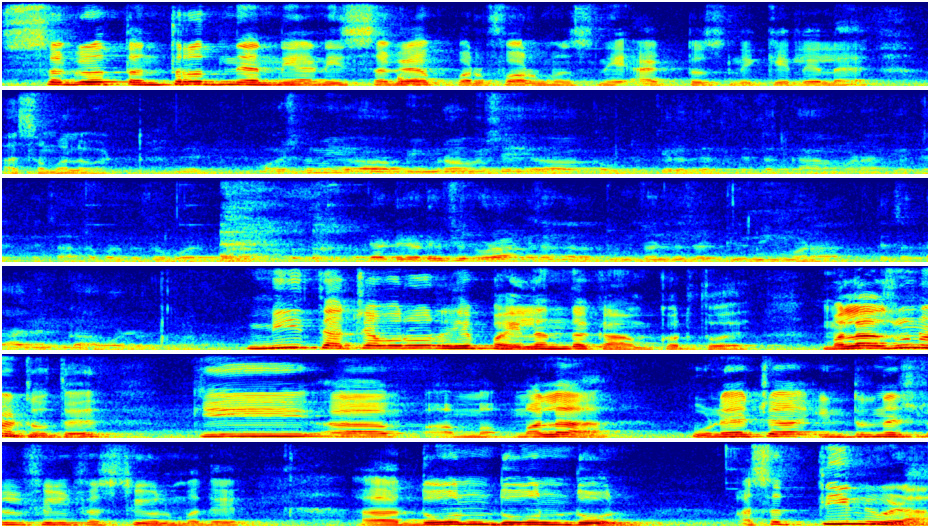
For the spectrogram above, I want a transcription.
सगळं तंत्रज्ञांनी आणि सगळ्या परफॉर्मन्सनी ॲक्टर्सनी केलेलं आहे असं मला वाटतं. मग तुम्ही भीमरावविषयी कौतुक केलं तर त्याचं काम म्हणा किंवा त्याचं आतापर्यंतचं वर्क म्हणा त्या डिरेक्टरविषयी थोडं आणखी सांगा ना तुमचं त्याचं ट्युनिंग म्हणा त्याचं काय नेमकं आवडलं तुम्हाला? मी त्याच्याबरोबर हे पहिल्यांदा काम करतोय. मला अजून आठवतंय की मला पुण्याच्या इंटरनॅशनल फिल्म फेस्टिवलमध्ये दोन दोन दोन असं तीन वेळा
